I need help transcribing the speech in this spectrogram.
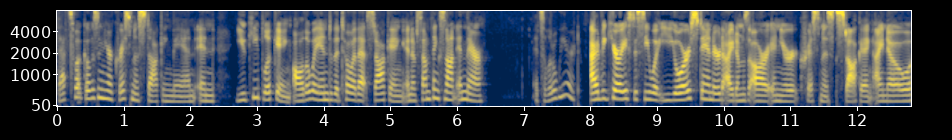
that's what goes in your Christmas stocking, man. And you keep looking all the way into the toe of that stocking. And if something's not in there, it's a little weird. I would be curious to see what your standard items are in your Christmas stocking. I know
